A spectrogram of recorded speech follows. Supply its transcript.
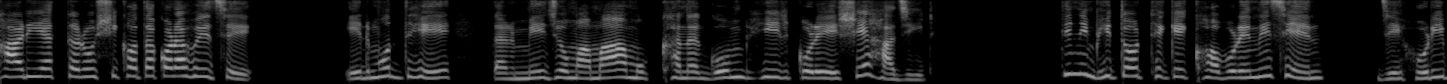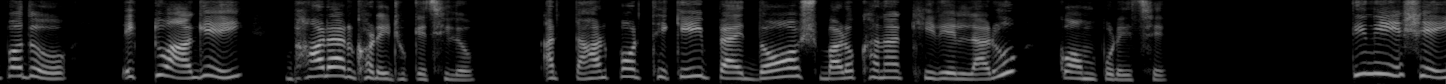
ভারী একটা রসিকতা করা হয়েছে। এর মধ্যে তার মেজ মামা মুখখানা গম্ভীর করে এসে হাজির। তিনি ভিতর থেকে খবর এনেছেন যে হরিপদ একটু আগেই ভাড়ার ঘরে ঢুকেছিল আর তারপর থেকেই প্রায় দশ বারোখানা ক্ষীরের লাড়ু কম পড়েছে। তিনি এসেই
